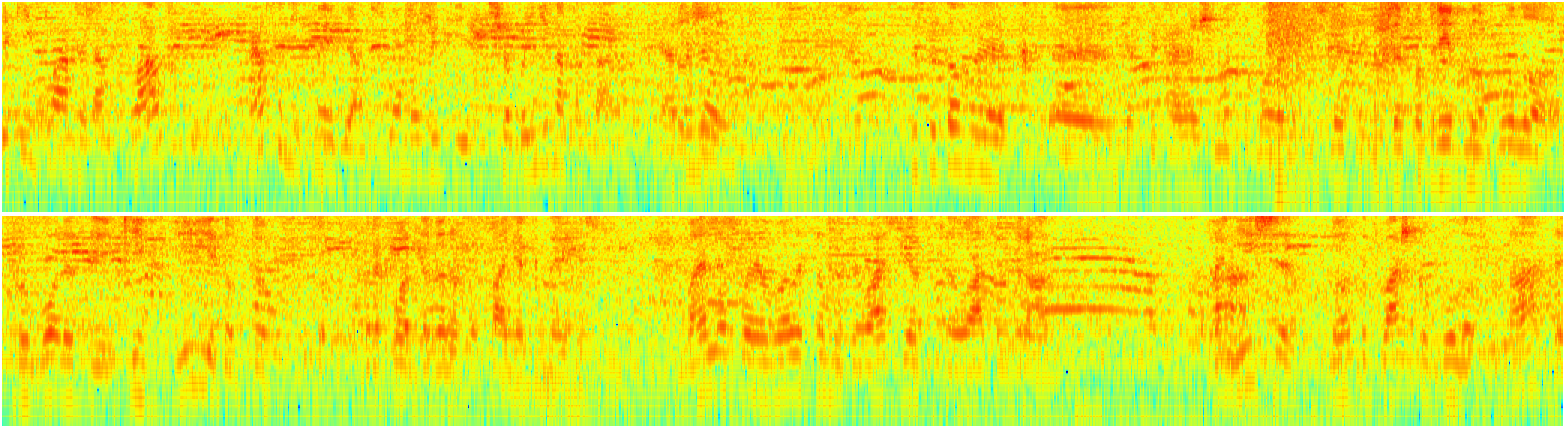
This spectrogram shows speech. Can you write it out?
Який план ти там склав? Не в самій книзі, а в своєму житті, щоб її написати. Я Скажи оце. Після того, як, е, як ти кажеш, ми з тобою розійшлися і вже потрібно було проводити якісь дії, тобто переходити до написання книги, в мене з'явилася мотивація вставати зранку. Раніше досить важко було встати,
